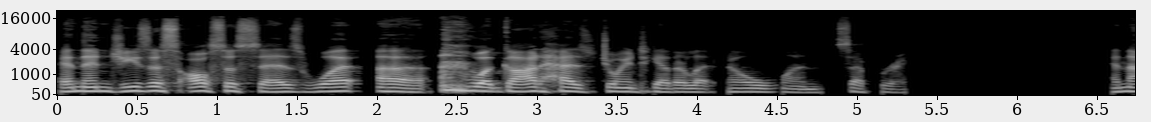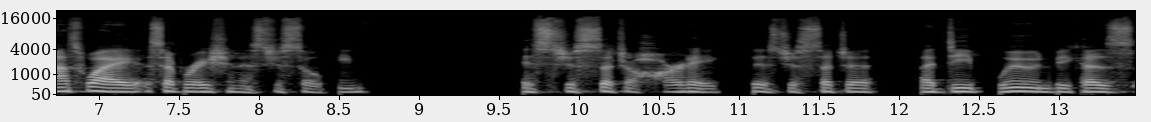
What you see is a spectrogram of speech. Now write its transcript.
And then Jesus also says what uh, what God has joined together let no one separate. And that's why separation is just so painful. It's just such a heartache. It's just such a, a deep wound because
